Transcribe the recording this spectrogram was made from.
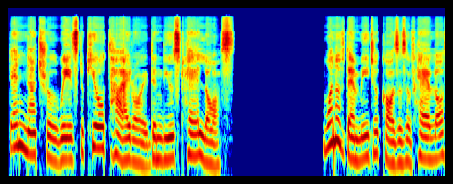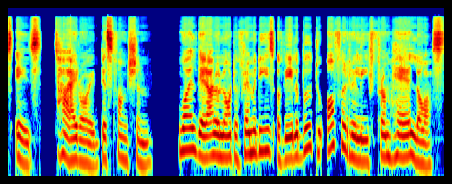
10 Natural Ways to Cure Thyroid-Induced Hair Loss One of the major causes of hair loss is thyroid dysfunction. While there are a lot of remedies available to offer relief from hair loss,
